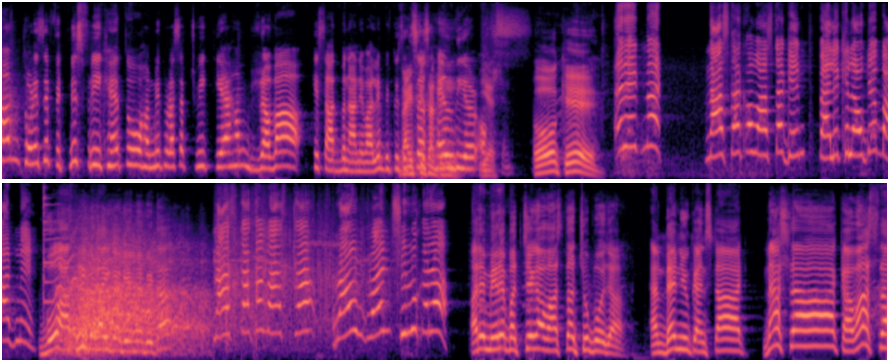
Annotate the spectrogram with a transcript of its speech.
हम थोड़े से फिटनेस फ्रीक हैं तो हमने थोड़ा सा ट्वीक किया है हम रवा के साथ बनाने वाले because it's a. Healthier Yes. Option okay अरे एक मिनट! नाश्ता का वास्ता गेम पहले खिलाओगे बाद में? वो आखिरी कढ़ाई का गेम है बेटा। नाश्ता का वास्ता राउंड वन शुरू करो। अरे मेरे बच्चे का वास्ता चुप हो जा। And then you can start नाश्ता का वास्ता।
